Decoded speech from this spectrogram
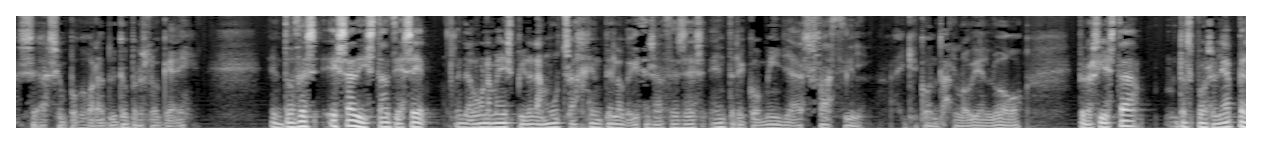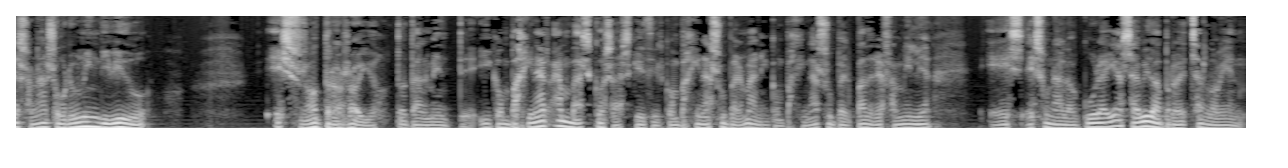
se hace un poco gratuito, pero es lo que hay. Entonces, esa distancia, ese, de alguna manera inspirar a mucha gente, lo que dices a veces es, entre comillas, fácil, hay que contarlo bien luego, pero si esta responsabilidad personal sobre un individuo es otro rollo totalmente. Y compaginar ambas cosas, que decir, compaginar Superman y compaginar Super Padre Familia, es, es una locura y ha sabido aprovecharlo bien.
